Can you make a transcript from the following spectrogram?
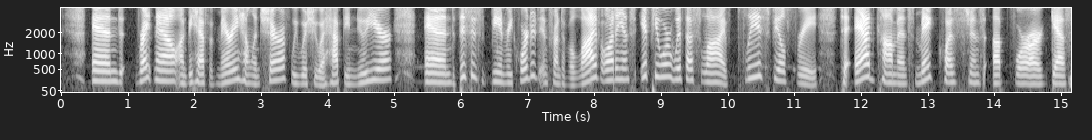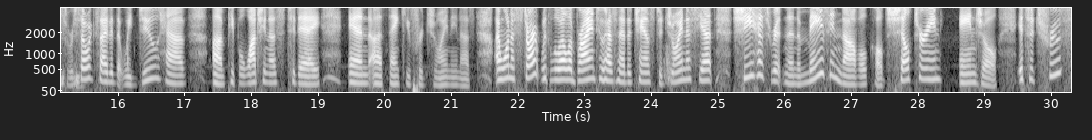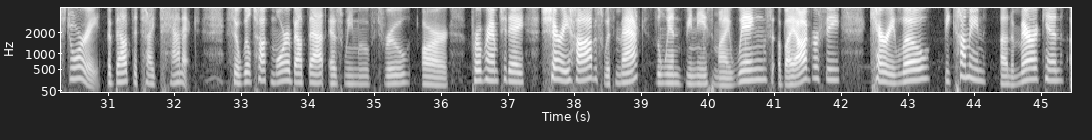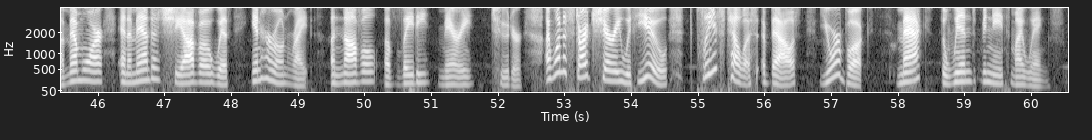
And right now, on behalf of Mary Helen Sheriff, we wish you a happy new year. And this is being recorded in front of a live audience. If you are with us live, please feel free to add comments, make questions up for our guests. We're so excited that we do have um, people watching us today, and uh, thank you for joining us. I want to start with Louella Bryant, who hasn't had a chance to join us yet. She has written an amazing novel called Sheltering Angel. It's a true story about the Titanic. So we'll talk more about that as we move through our program today. Sherry Hobbs with Mac, The Wind Beneath My Wings, a biography. Cary Lowe, Becoming an American, a memoir. And Amanda Schiavo with In Her Own Right, a novel of Lady Mary Tudor. I want to start, Sherry, with you. Please tell us about your book, Mac, The Wind Beneath My Wings.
